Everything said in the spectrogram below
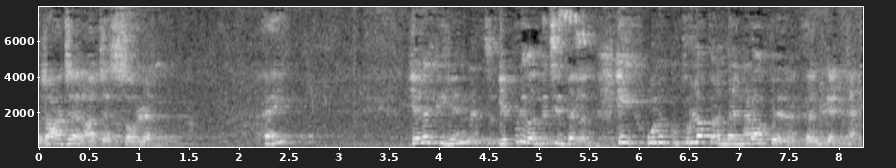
ராஜராஜ சோழன். ஐ எனக்கு என்ன எப்படி வந்துச்சுன்னு தெரியல. ஏய் உனக்கு புள்ள பிறந்த என்னடா பேர்? இருக்குன்னு கேட்டேன்.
